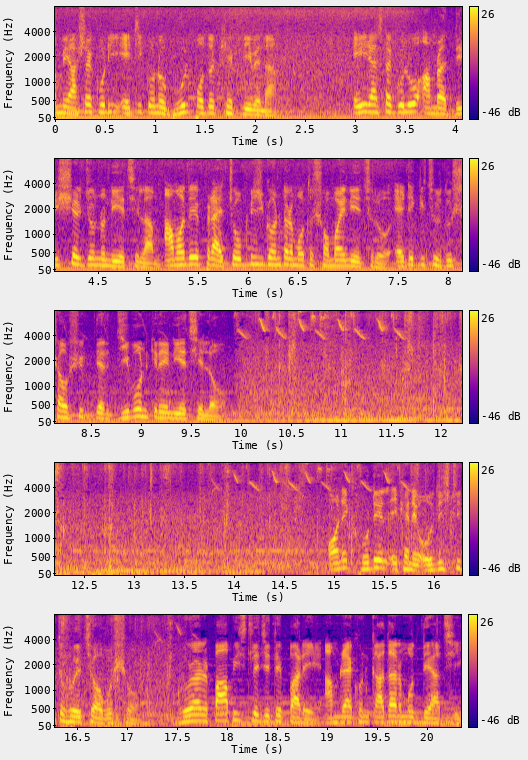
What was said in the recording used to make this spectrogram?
আমি আশা করি এটি কোনো ভুল পদক্ষেপ নেবে না। এই রাস্তাগুলো আমরা দৃশ্যের জন্য নিয়েছিলাম। আমাদের প্রায় চব্বিশ ঘণ্টার মতো সময় নিয়েছিল। এটি কিছু দুঃসাহসিকদের জীবন কেড়ে নিয়েছিল। অনেক হোটেল এখানে অধিষ্ঠিত হয়েছে অবশ্য। ঘোড়ার পা পিছলে যেতে পারে। আমরা এখন কাদার মধ্যে আছি।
